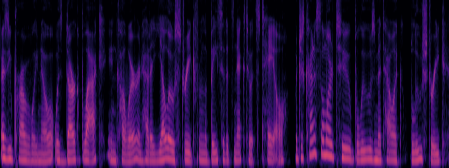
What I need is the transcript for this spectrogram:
As you probably know, it was dark black in color and had a yellow streak from the base of its neck to its tail, which is kind of similar to Blue's metallic blue streak.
